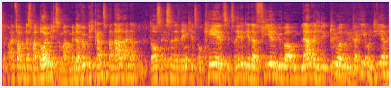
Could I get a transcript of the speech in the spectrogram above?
Ja. Einfach um das mal deutlich zu machen. Wenn da wirklich ganz banal einer draußen ist und der denkt jetzt, okay, jetzt, jetzt redet ihr da viel über um Lernarchitekturen mhm. und KI und hier.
